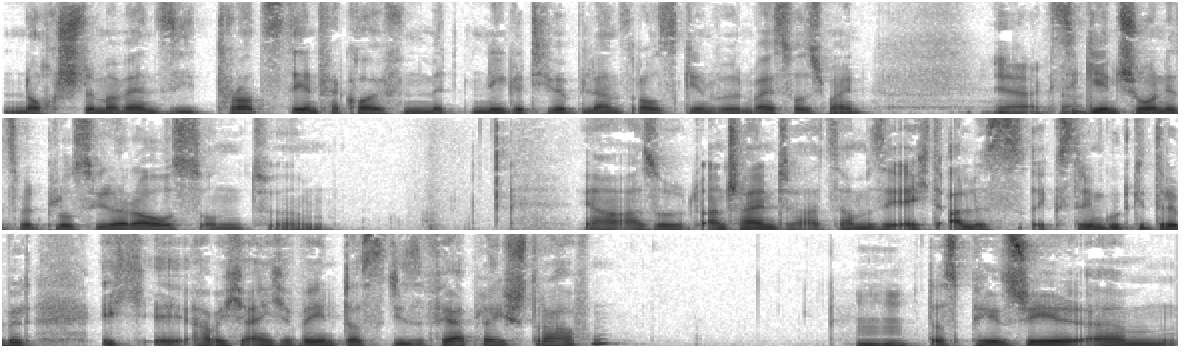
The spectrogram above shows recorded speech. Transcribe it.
noch schlimmer, wenn sie trotz den Verkäufen mit negativer Bilanz rausgehen würden. Weißt du, was ich meine? ja, klar. Sie gehen schon jetzt mit Plus wieder raus und ähm, ja, also anscheinend haben sie echt alles extrem gut gedribbelt. Ich äh, habe ich eigentlich erwähnt, dass diese Fairplay-Strafen, Mhm. dass PSG ähm,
